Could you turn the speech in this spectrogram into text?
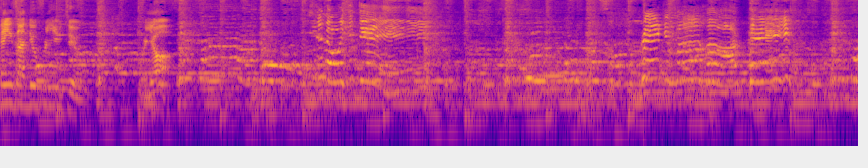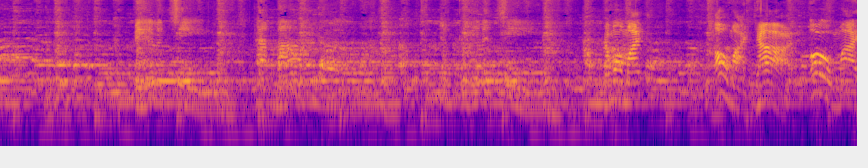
Things I do for YouTube. For y'all. You know what you did. Breaking my heart, babe. Billie Jean, not my love. Billie Jean. Come on, Mike. Oh my God. Oh my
